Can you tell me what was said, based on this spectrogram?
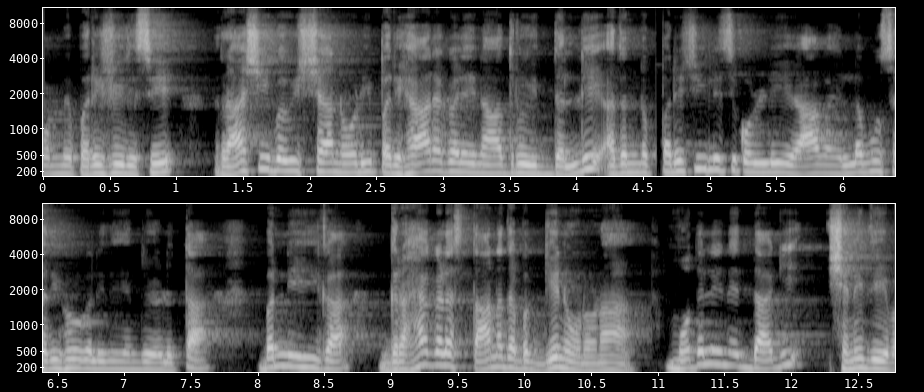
ಒಮ್ಮೆ ಪರಿಶೀಲಿಸಿ ರಾಶಿ ಭವಿಷ್ಯ ನೋಡಿ ಪರಿಹಾರಗಳೇನಾದರೂ ಇದ್ದಲ್ಲಿ ಅದನ್ನು ಪರಿಶೀಲಿಸಿಕೊಳ್ಳಿ, ಆಗ ಎಲ್ಲವೂ ಸರಿ ಹೋಗಲಿದೆ ಎಂದು ಹೇಳುತ್ತಾ, ಬನ್ನಿ ಈಗ ಗ್ರಹಗಳ ಸ್ಥಾನದ ಬಗ್ಗೆ ನೋಡೋಣ. ಮೊದಲನೇದಾಗಿ ಶನಿದೇವ.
